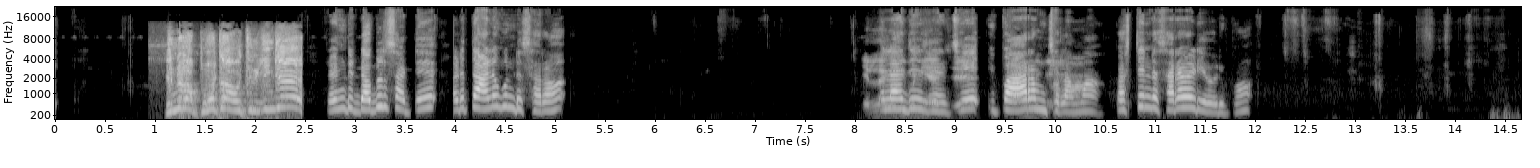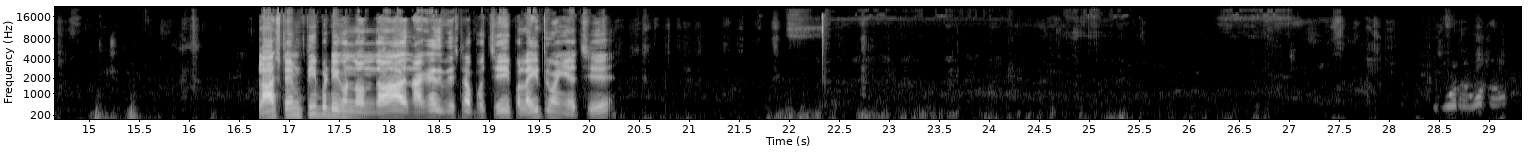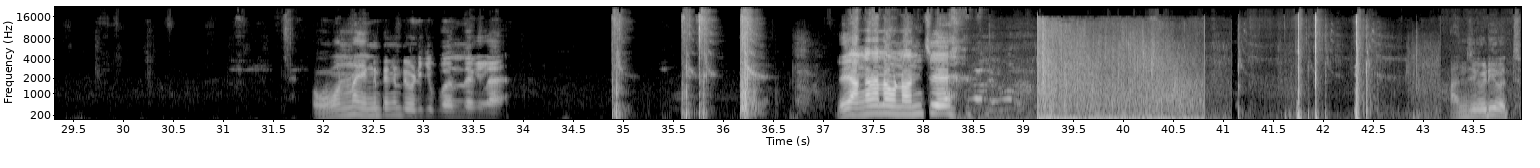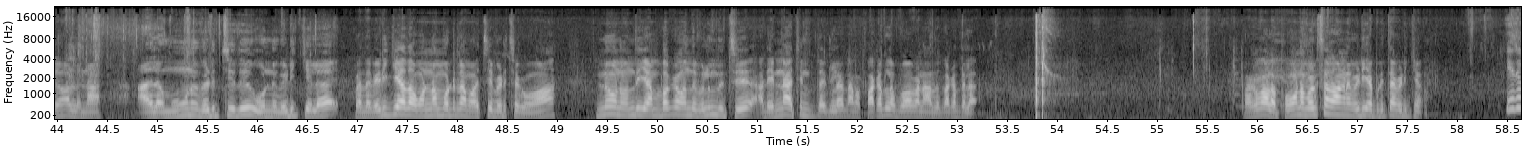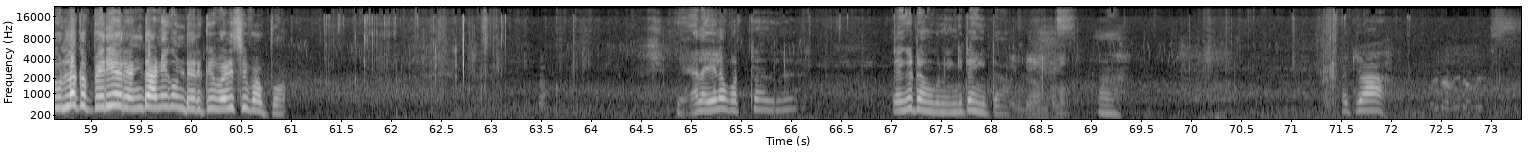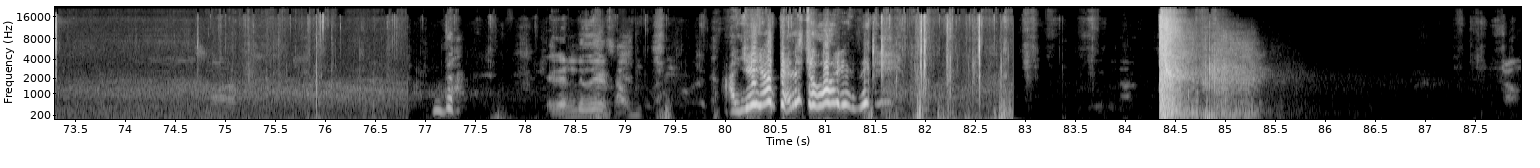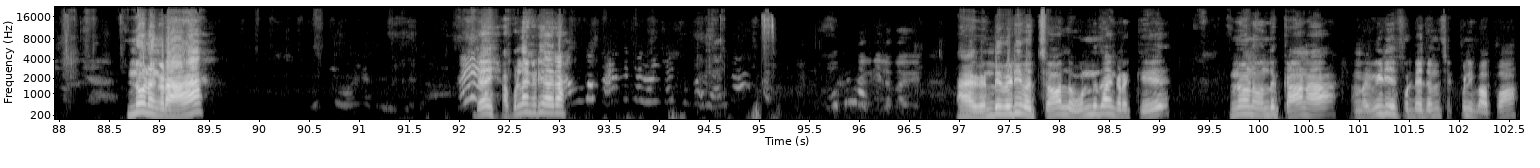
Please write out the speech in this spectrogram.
என்னடா போட்டா வச்சிருக்கீங்க? ரெண்டு டபுள் ஷாட்டு அடுத்து அணுகுண்டு சரம். எல்லாத்தையும். வச்சு இப்ப ஆரம்பிச்சிடலாமா? ஃபர்ஸ்ட் இந்த சரவெடியை வெடிப்போம். லாஸ்ட் டைம் தீப்பெட்டி கொண்டு வந்தோம். அது நகை வேஸ்டா போச்சு. இப்ப லைட் வாங்கியாச்சு. ஒன்னும் எங்கிட்ட எங்கிட்ட வெடிக்க போயிருந்தீங்கள ஏய் அங்கதானே ஒண்ணு வந்துச்சு அஞ்சு வெடி வச்சோம் இல்லை நான் அதில் மூணு வெடிச்சுது ஒன்று வெடிக்கலை. இப்போ அந்த வெடிக்காத ஒன்றை மட்டும் நம்ம வச்சு வெடிச்சுக்குவோம். இன்னொன்று வந்து என் பக்கம் வந்து விழுந்துச்சு. அது என்ன ஆச்சுன்னு தெரியல. நம்ம பக்கத்தில் போக வேணாம் அது பக்கத்தில். பரவாயில்ல போன வருஷம் வாங்கின வெடி அப்படி தான் வெடிக்கும். இது உள்ளக்க பெரிய ரெண்டு அணிகுண்டு இருக்கு வெடிச்சு பார்ப்போம். வேலையில பட்டாதுல எங்கிட்ட அமுக்கணும் இங்கிட்ட இப்படி அமுக்கணும். sound ஐயோ தெரிச்சு ஓடிடுது இன்னொன்னுங்கடா. டேய் அப்படிலாம் கிடையாதுடா. ஆ ரெண்டு வெடி வச்சோம். அதில் ஒன்று தான் கிடக்கு. இன்னொன்று வந்து காணா. நம்ம வீடியோ ஃபுட்டேஜ் வந்து செக் பண்ணி பார்ப்போம்.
